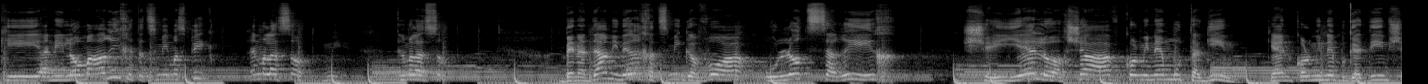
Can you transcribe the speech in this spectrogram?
כי אני לא מעריך את עצמי מספיק. אין מה לעשות. אין מה לעשות. בן אדם עם ערך עצמי גבוה, הוא לא צריך שיהיה לו עכשיו כל מיני מותגים. כן? כל מיני בגדים ש...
